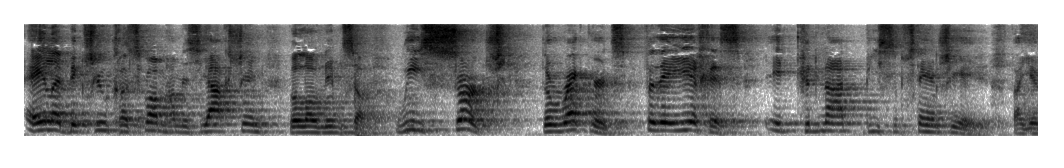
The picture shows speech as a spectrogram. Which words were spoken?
Ele bikshu kasvam hamisyachshim v'lo nimsa. We searched the records for the yichus. It could not be substantiated. They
